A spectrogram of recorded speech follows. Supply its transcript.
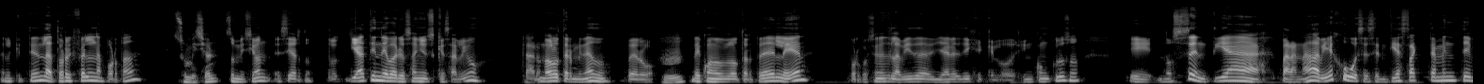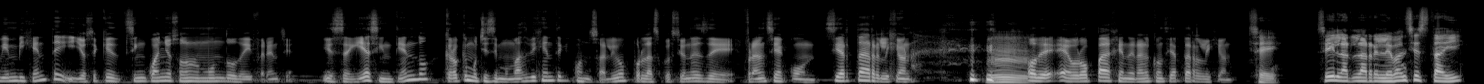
el que tiene la Torre Eiffel en la portada? Su misión. Su misión, es cierto. Pues ya tiene varios años que salió. Claro. No lo he terminado, pero de cuando lo traté de leer, por cuestiones de la vida, ya les dije que lo dejé inconcluso. Eh, no se sentía para nada viejo, se sentía exactamente bien vigente y yo sé que cinco años son un mundo de diferencia. Y se seguía sintiendo, creo que muchísimo más vigente que cuando salió por las cuestiones de Francia con cierta religión. Mm. o de Europa general con cierta religión. Sí, sí, la, la relevancia está ahí.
